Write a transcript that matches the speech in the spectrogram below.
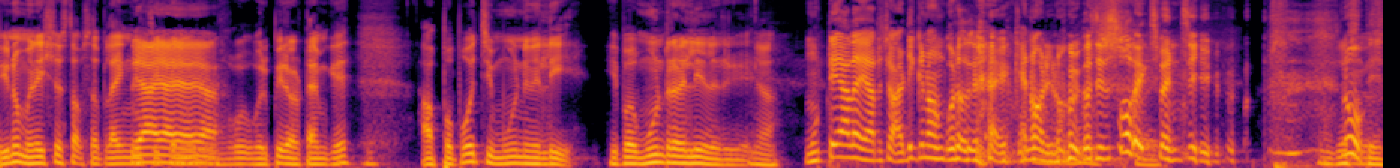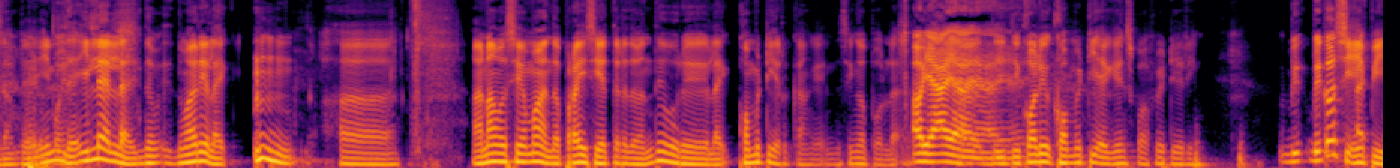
you know Malaysia stop supplying Yeah, yeah, chicken yeah, ஒ- ஒரு பீரியட் ஆஃப் டைம்க்கு அப்போ போச்சு மூணு வெள்ளி. இப்போ மூன்றரை வெள்ளியில் இருக்கு. யா முட்டையால யாராச்சும் அடிக்கணும் கூட cannot you know because it's so expensive No. இல்ல இல்ல இல்ல இந்த இந்த மாதிரி லைக் அனாவசியமா இந்த பிரைஸ் ஏத்துறது வந்து ஒரு லைக் கமிட்டி இருக்காங்க இந்த சிங்கப்பூர்ல oh yeah yeah yeah, தி கால் யூ கமிட்டி அகைன்ஸ்ட் ப்ராஃபிட்டியரிங் Be- because ஏபி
